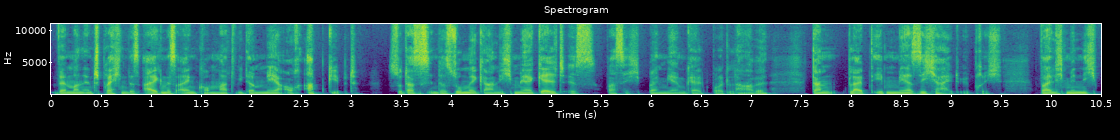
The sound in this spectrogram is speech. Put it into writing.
wenn man entsprechendes eigenes Einkommen hat, wieder mehr auch abgibt sodass es in der Summe gar nicht mehr Geld ist, was ich bei mir im Geldbeutel habe, dann bleibt eben mehr Sicherheit übrig, weil ich mir nicht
